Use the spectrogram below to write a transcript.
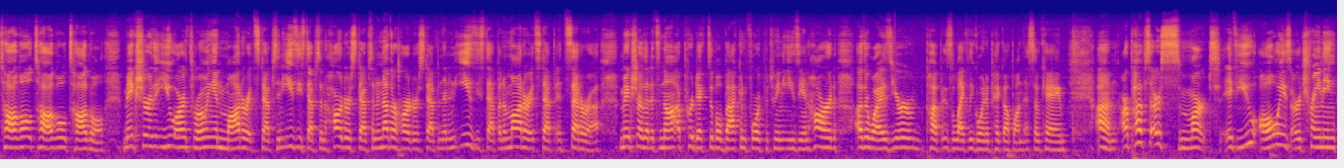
toggle, toggle, toggle. Make sure that you are throwing in moderate steps and easy steps and harder steps and another harder step and then an easy step and a moderate step, etc. Make sure that it's not a predictable back and forth between easy and hard. Otherwise, your pup is likely going to pick up on this, okay? Um, our pups are smart. If you always are training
